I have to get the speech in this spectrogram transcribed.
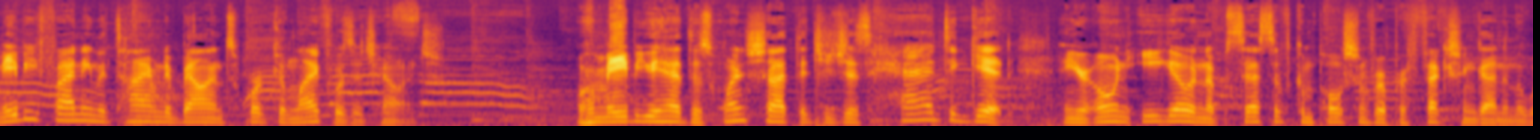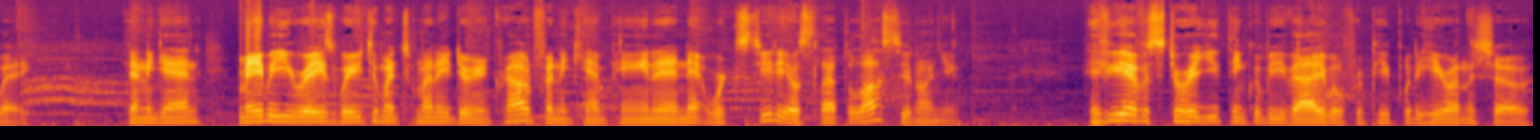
Maybe finding the time to balance work and life was a challenge. Or maybe you had this one shot that you just had to get, and your own ego and obsessive compulsion for perfection got in the way. Then again, maybe you raised way too much money during a crowdfunding campaign and a network studio slapped a lawsuit on you. If you have a story you think would be valuable for people to hear on the show,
